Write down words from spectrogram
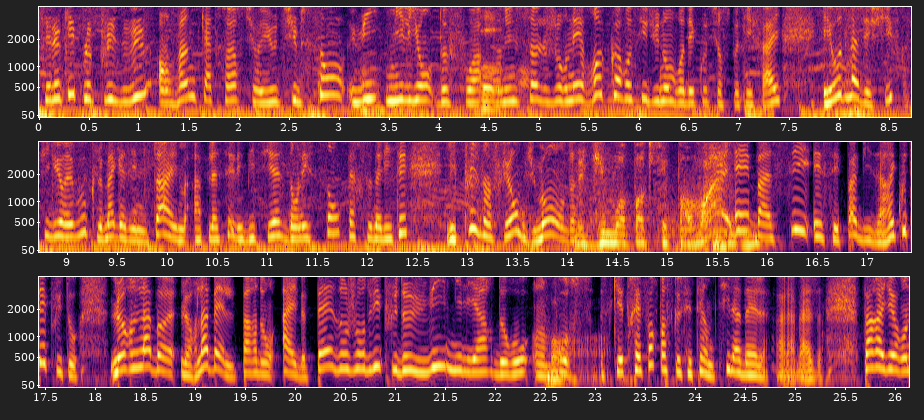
C'est le clip le plus vu en 24 heures sur YouTube, 108 millions de fois Oh. en une seule journée, record aussi du nombre d'écoutes sur Spotify. Et au-delà des chiffres, figurez-vous que le magazine Time a placé les BTS dans les 100 personnalités les plus influentes du monde. Mais dis-moi pas que c'est pas vrai Eh bah si, et c'est pas bizarre. Écoutez plutôt, leur, labo- leur label, pardon, Hybe, pèse aujourd'hui plus de 8 milliards d'euros en bourse. Ce qui est très fort parce que c'était un petit label à la base. Par ailleurs, on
